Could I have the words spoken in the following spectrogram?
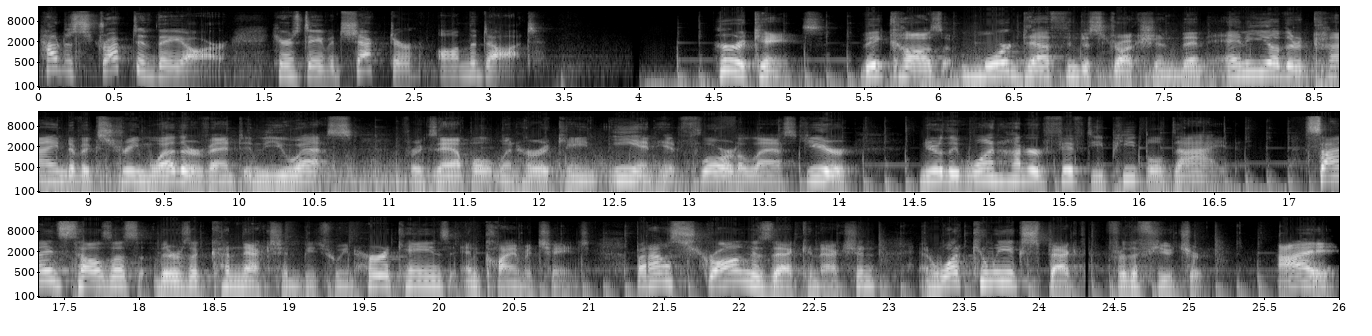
how destructive they are. Here's David Schechter on the dot. Hurricanes. They cause more death and destruction than any other kind of extreme weather event in the U.S. For example, when Hurricane Ian hit Florida last year, nearly 150 people died. Science tells us there's a connection between hurricanes and climate change. But how strong is that connection, and what can we expect for the future? Hi.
